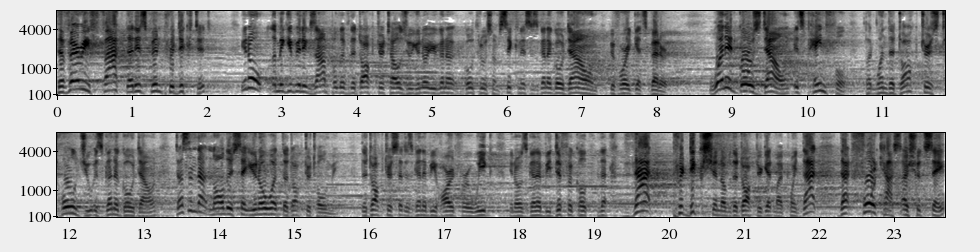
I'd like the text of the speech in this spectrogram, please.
The very fact that it's been predicted you know, let me give you an example. If the doctor tells you, you know, you're going to go through some sickness, it's going to go down before it gets better. When it goes down, it's painful. But when the doctors told you it's going to go down, doesn't that knowledge say, you know what, the doctor told me? The doctor said it's going to be hard for a week, you know, it's going to be difficult. That, that prediction of the doctor, get my point, that, that forecast, I should say,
